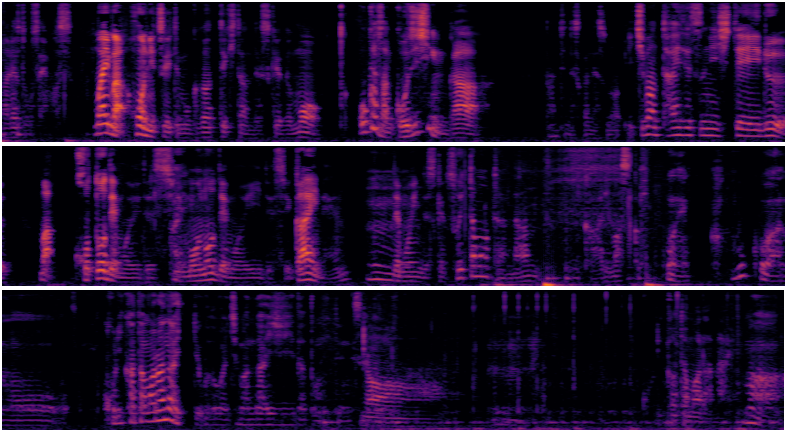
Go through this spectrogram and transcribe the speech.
ありがとうございます。まあ今、本についても伺ってきたんですけども、奥野さんご自身が、なんていうんですかね、その一番大切にしているまあ、ことでもいいですし、はい、ものでもいいですし、概念でもいいんですけど、うん、そういったものってのは何かありますか？結構ね、僕はあの、凝り固まらないっていうことが一番大事だと思ってるんですけど、うん、凝り固まらない。ま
